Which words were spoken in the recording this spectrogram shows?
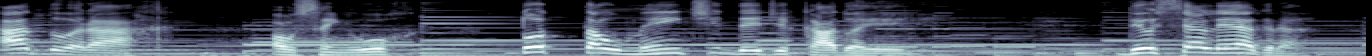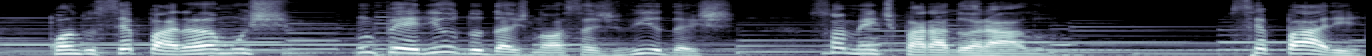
adorar ao Senhor, totalmente dedicado a Ele. Deus se alegra quando separamos um período das nossas vidas somente para adorá-lo. Separe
